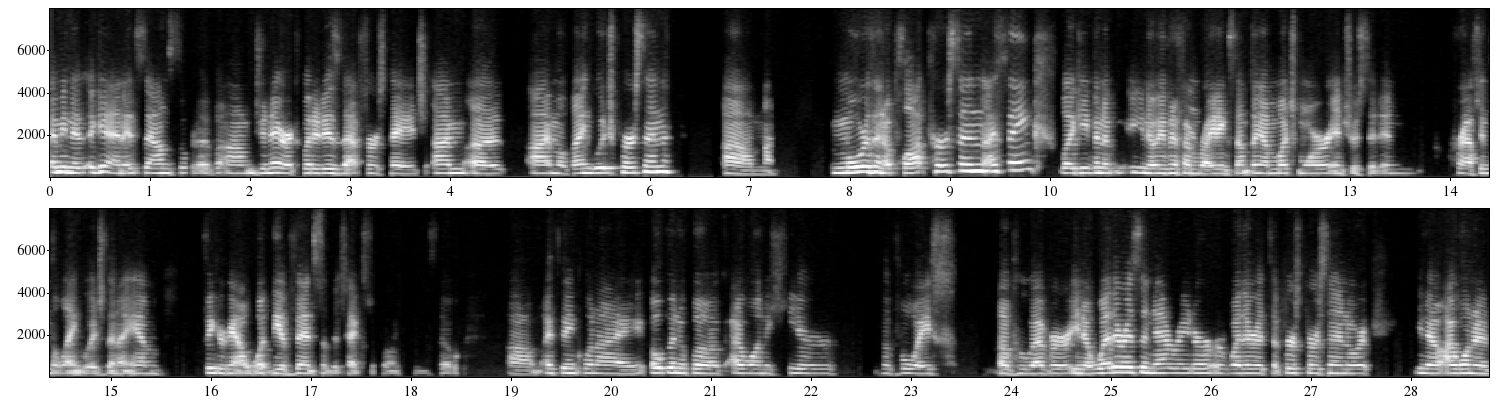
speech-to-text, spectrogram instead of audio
I mean, it, again, it sounds sort of um, generic, but it is that first page. I'm a I'm a language person, um, more than a plot person. I think. Like even if, you know, even if I'm writing something, I'm much more interested in crafting the language than I am figuring out what the events of the text are going to be. So um, I think when I open a book, I want to hear the voice of whoever, you know, whether it's a narrator or whether it's a first person or, you know, I want to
